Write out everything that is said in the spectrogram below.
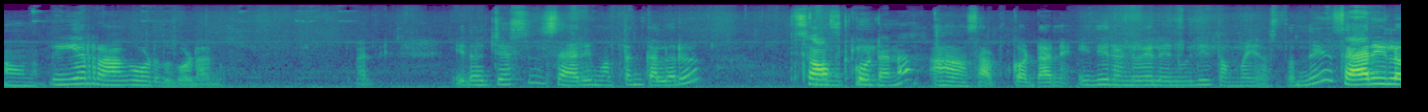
అవును. రియల్ రాకూడదు కూడాను. అది. ఇది వచ్చేసి శారీ మొత్తం కలరు సాఫ్ట్ కోటనా సాఫ్ట్ కొట్టానే ఇది రెండు వేల ఎనిమిది తొంభై వస్తుంది. శారీలో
